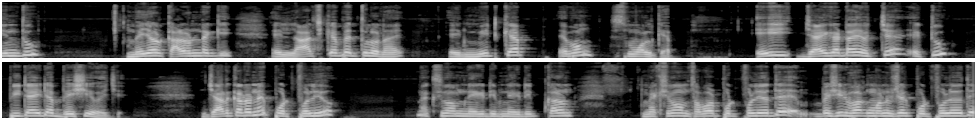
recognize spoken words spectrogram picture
কিন্তু মেজর কারণটা কি? এই লার্জ ক্যাপের তুলনায় এই মিড ক্যাপ এবং স্মল ক্যাপ এই জায়গাটায় হচ্ছে একটু পিটাইটা বেশি হয়েছে। যার কারণে পোর্টফোলিও ম্যাক্সিমাম নেগেটিভ নেগেটিভ কারণ ম্যাক্সিমাম সবার পোর্টফোলিওতে বেশিরভাগ মানুষের পোর্টফোলিওতে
